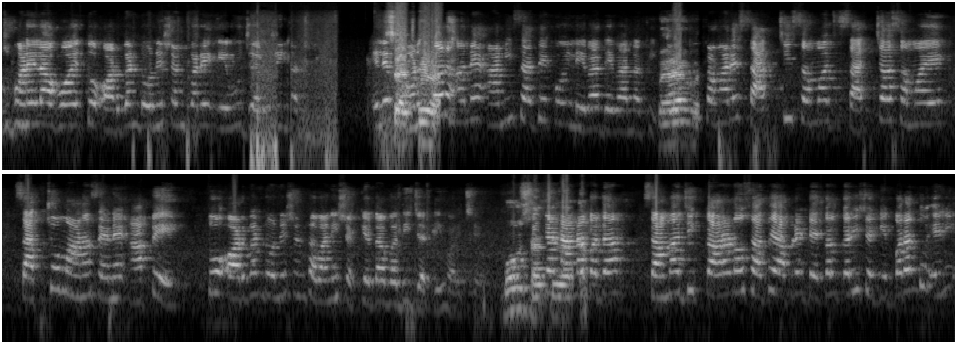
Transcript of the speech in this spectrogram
જ ભણેલા હોય તો ઓર્ગન ડોનેશન કરે એવું જરૂરી નથી. એટલે ભણતર સાથે કોઈ લેવા દેવા નથી. તમારે સાચી સમજ સાચા સમયે સાચો માણસ એને આપે તો ઓર્ગન ડોનેશન થવાની શક્યતા વધી જતી હોય છે. બીજા નાના બધા સામાજિક કારણો સાથે આપણે ટેકલ કરી શકીએ પરંતુ એની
